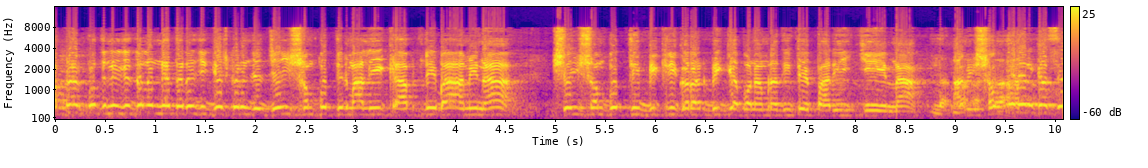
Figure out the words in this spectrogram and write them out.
আপনার প্রতিনিধি দলের নেতারা জিজ্ঞেস করেন যে যেই সম্পত্তির মালিক আপনি বা আমি না সেই সম্পত্তি বিক্রি করার বিজ্ঞাপন আমরা দিতে পারি কি না? আমি সকলের কাছে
